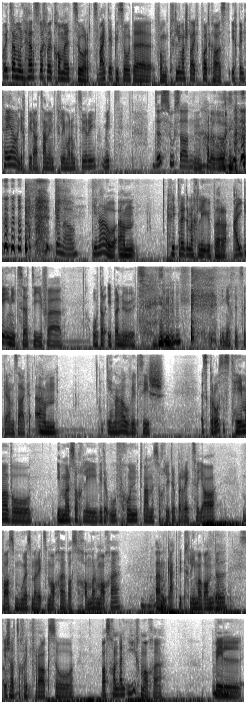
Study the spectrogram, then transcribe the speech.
Hallo zusammen und herzlich willkommen zur zweiten Episode vom Klimastreik Podcast. Ich bin Thea und ich bin da zusammen im Klimarum Zürich mit der Susanne. Hallo. genau. Genau. Ähm, heute reden wir ein bisschen über Eigeninitiativen oder eben nicht, mhm. wie ich es jetzt so gerne sage. Ähm, genau, weil es ist ein großes Thema, wo immer so ein bisschen wieder aufkommt, wenn man so ein bisschen darüber redet, so, ja, was muss man jetzt machen, was kann man machen mhm. ähm, gegen den Klimawandel, so. ist halt so ein bisschen die Frage so, was kann denn ich machen? Mhm. Weil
